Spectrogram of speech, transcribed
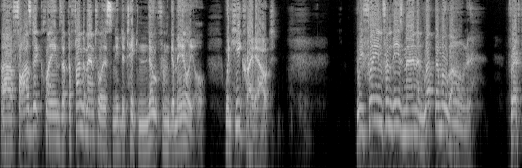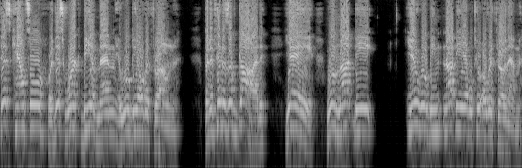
uh, Fosdick claims that the fundamentalists need to take note from Gamaliel when he cried out, Refrain from these men and let them alone. For if this counsel or this work be of men, it will be overthrown. But if it is of God, yea, will not be, you will be not be able to overthrow them,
